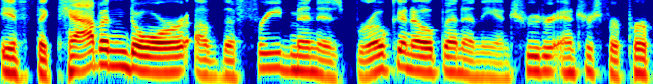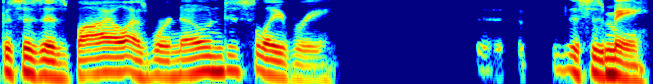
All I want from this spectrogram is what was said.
if the cabin door of the freedman is broken open and the intruder enters for purposes as vile as were known to slavery, uh, this is me.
